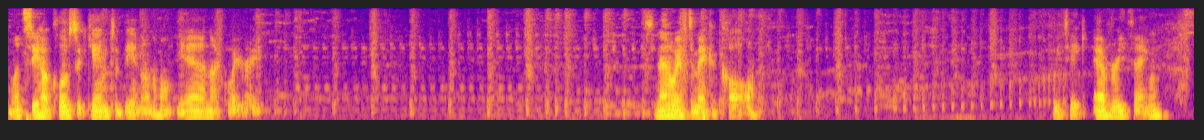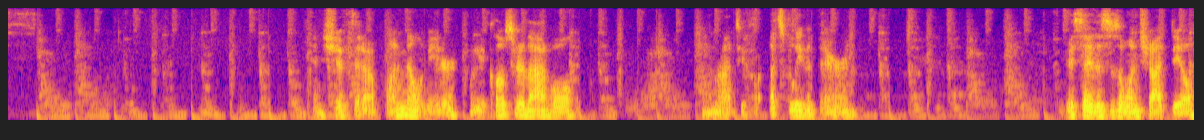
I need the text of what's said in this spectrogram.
Let's see how close it came to being on the hole. Yeah, not quite right. So now we have to make a call. We take everything and shift it up one millimeter. We get closer to that hole. And we're not too far. Let's leave it there. They say this is a one-shot deal.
